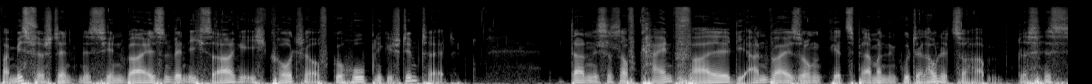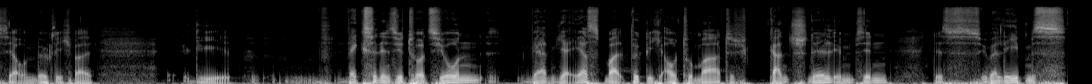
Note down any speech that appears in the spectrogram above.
ein Missverständnis hinweisen, wenn ich sage, ich coache auf gehobene Gestimmtheit. Dann ist es auf keinen Fall die Anweisung, jetzt permanent gute Laune zu haben. Das ist ja unmöglich, weil die wechselnden Situationen werden ja erstmal wirklich automatisch ganz schnell im Sinn des Überlebens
